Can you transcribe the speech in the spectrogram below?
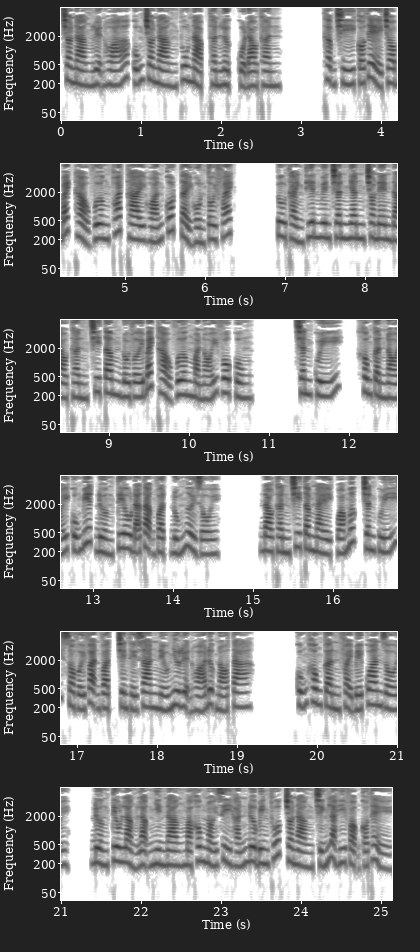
cho nàng luyện hóa cũng cho nàng thu nạp thần lực của đào thần. Thậm chí có thể cho Bách Thảo Vương thoát thai hoán cốt tẩy hồn tôi phách. Tu thành thiên nguyên chân nhân cho nên đào thần chi tâm đối với Bách Thảo Vương mà nói vô cùng. Chân quý, không cần nói cũng biết đường tiêu đã tặng vật đúng người rồi. Đào thần chi tâm này quá mức chân quý so với vạn vật trên thế gian nếu như luyện hóa được nó ta. Cũng không cần phải bế quan rồi, đường tiêu lẳng lặng nhìn nàng mà không nói gì hắn đưa binh thuốc cho nàng chính là hy vọng có thể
